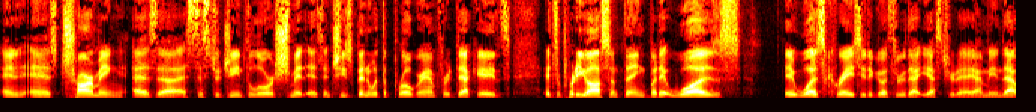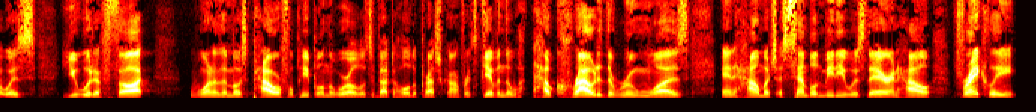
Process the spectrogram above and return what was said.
and, and as charming as, uh, as Sister Jean Dolores Schmidt is, and she's been with the program for decades. It's a pretty awesome thing, but it was it was crazy to go through that yesterday. I mean, that was you would have thought one of the most powerful people in the world was about to hold a press conference, given the how crowded the room was and how much assembled media was there, and how, frankly,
